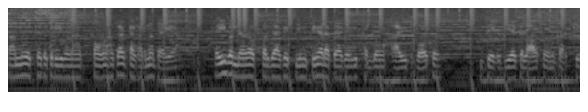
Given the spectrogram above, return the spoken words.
ਸਾਨੂੰ ਇੱਥੇ ਤਕਰੀਬਨ ਪੌਣਾ ਘੰਟਾ ਖੜਨਾ ਪੈ ਗਿਆ। ਕਈ ਬੰਦਿਆਂ ਦਾ ਉੱਪਰ ਜਾ ਕੇ ਚੀਂ ਪੈ ਗਿਆ ਕਿਉਂਕਿ ਥੱਲੋਂ ਹਾਈਟ ਬਹੁਤ ਦਿਖਦੀ ਹੈ ਗਲਾਸ ਹੋਣ ਕਰਕੇ।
